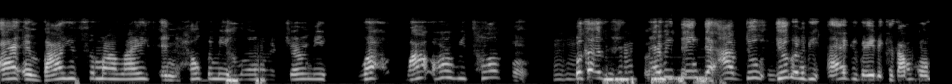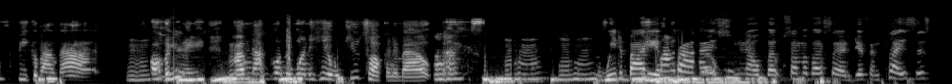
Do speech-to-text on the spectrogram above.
adding value to my life and helping me along my journey, why why are we talking? Mm-hmm. Because exactly. everything that I do, you're going to be aggravated because I'm going to speak about God. Mm-hmm. Okay, mm-hmm. I'm not going to want to hear what you're talking about. Mm-hmm. mm-hmm. mm-hmm. We the body of Christ, you know, but some of us are in different places,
